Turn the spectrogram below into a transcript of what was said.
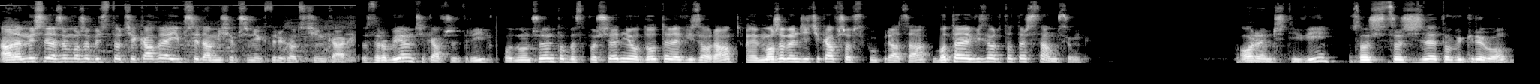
Ale myślę, że może być to ciekawe i przyda mi się przy niektórych odcinkach. Zrobiłem ciekawszy trik, podłączyłem to bezpośrednio do telewizora. E, może będzie ciekawsza współpraca, bo telewizor to też Samsung. Orange TV? Coś, coś źle to wykryło.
